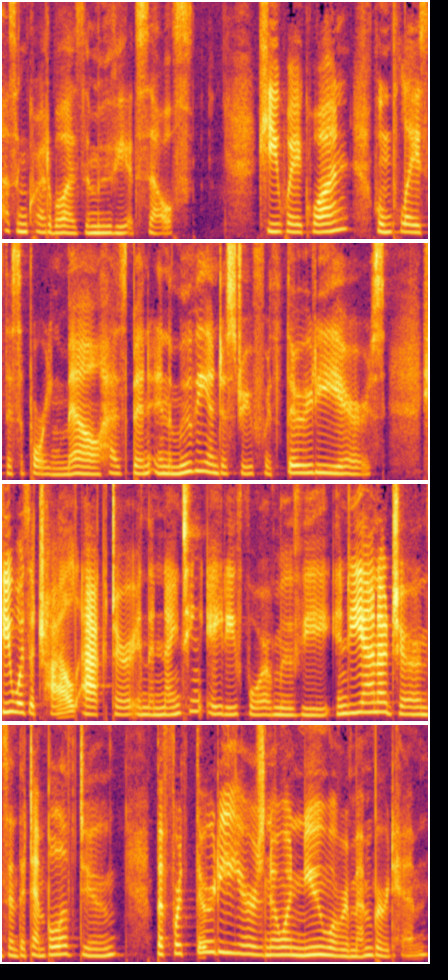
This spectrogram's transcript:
as incredible as the movie itself. Ke Huy Quan, whom plays the supporting male, has been in the movie industry for 30 years. He was a child actor in the 1984 movie Indiana Jones and the Temple of Doom, but for 30 years no one knew or remembered him.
